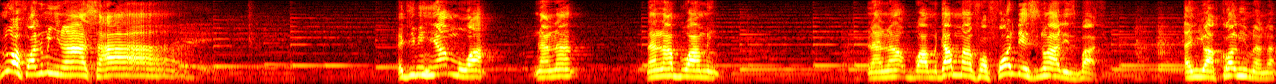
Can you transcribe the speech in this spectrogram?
Me wa fa no nyina saa. Edi mi hia mmoa nana Nana Buami. Nana Buami. That man for four days not had his bath. And you are calling him Nana.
